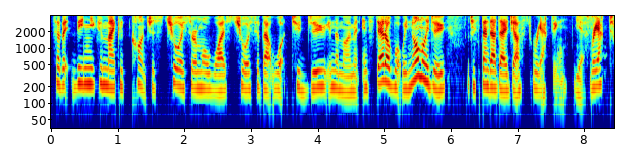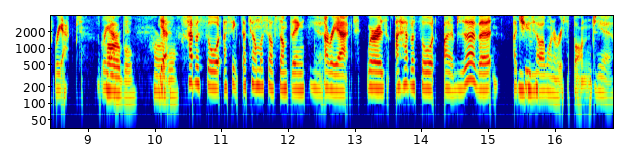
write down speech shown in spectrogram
so that then you can make a conscious choice or a more wise choice about what to do in the moment instead of what we normally do, which is spend our day just reacting. Yes. react, react. react. Horrible. Horrible. have a thought. I think I tell myself something, Yeah. I react. Whereas I have a thought, I observe it, I choose how I want to respond. Yeah,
